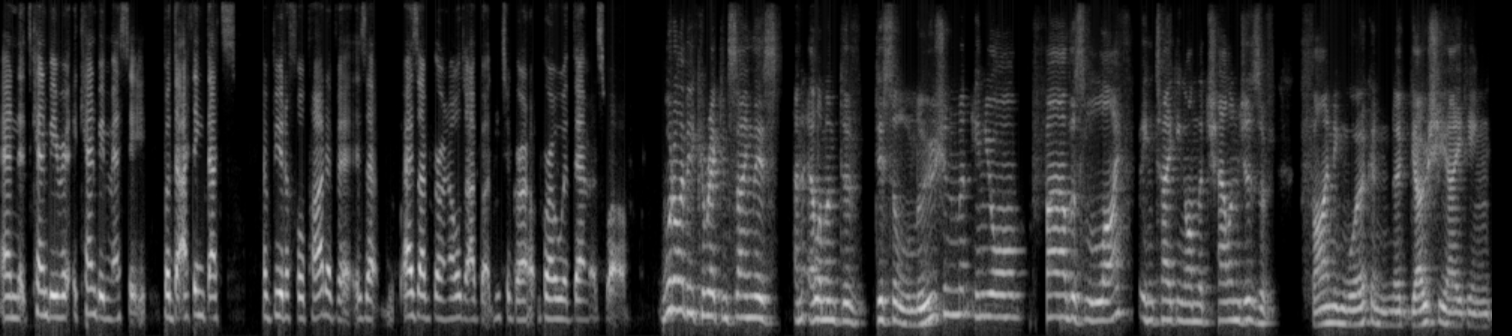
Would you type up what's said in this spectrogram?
And it can be it can be messy but i think that's a beautiful part of it is that as i've grown older i've gotten to grow grow with them as well. Would i be correct in saying there's an element of disillusionment in your father's life in taking on the challenges of finding work and negotiating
